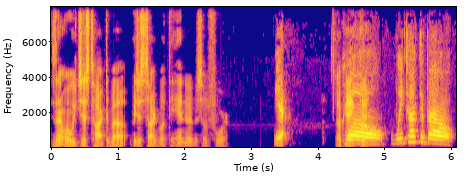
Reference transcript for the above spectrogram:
isn't that what we just talked about? We just talked about the end of episode four. Yeah. Okay. Well, good. we talked about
